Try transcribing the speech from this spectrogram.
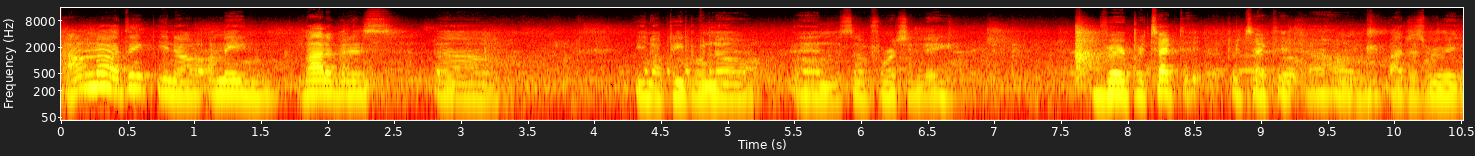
I don't know. I think you know. I mean, a lot of it is, um, you know, people know, and it's unfortunately very protected. Protected. Um, I just really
